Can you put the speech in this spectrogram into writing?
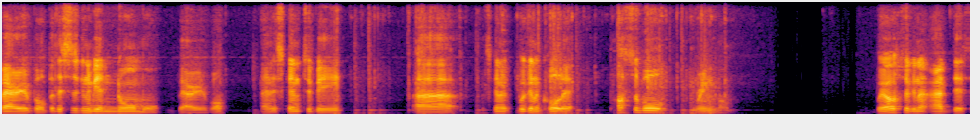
variable, but this is going to be a normal variable, and it's going to be, uh, it's going to, we're going to call it possible ring ringmon. We're also going to add this,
